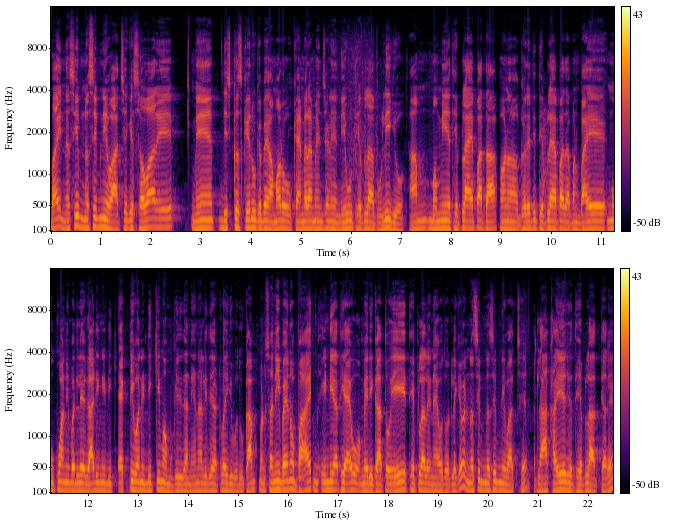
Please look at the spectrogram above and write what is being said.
ભાઈ, નસીબ નસીબની વાત છે કે સવારે મેં ડિસ્કસ કર્યું કે ભાઈ અમારો કેમેરામેન છે ને નેવું થેપલા ભૂલી ગયો. આમ મમ્મીએ થેપલા આપ્યા હતા, પણ ઘરેથી થેપલા આપ્યા હતા, પણ ભાઈએ મૂકવાની બદલે ગાડીની એક્ટિવાની ડિક્કીમાં મૂકી દીધા ને એના લીધે અટવાઈ ગયું બધું કામ. પણ સનીભાઈનો ભાઈ ઇન્ડિયાથી આવ્યો અમેરિકા તો એ થેપલા લઈને આવ્યો હતો. એટલે કહેવાય નસીબ નસીબની વાત છે. એટલે આ ખાઈએ છીએ થેપલા અત્યારે.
